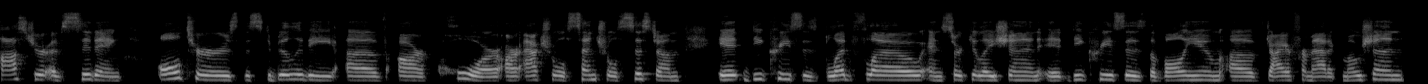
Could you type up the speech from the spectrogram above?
posture of sitting alters the stability of our core, our actual central system. It decreases blood flow and circulation. It decreases the volume of diaphragmatic motion,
